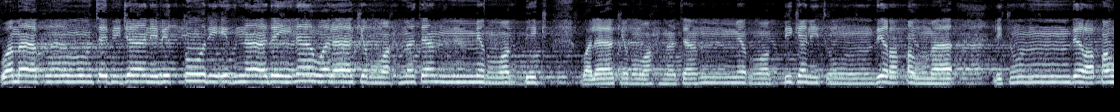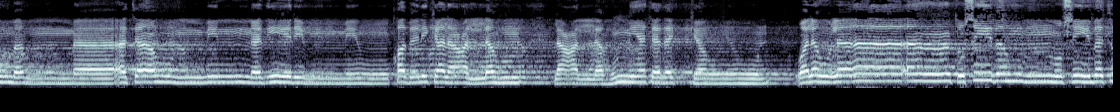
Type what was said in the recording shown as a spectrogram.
وما كنت بجانب الطور إذ نادينا ولكن رحمة من ربك ولكن رحمة من ربك لتنذر قوما لتنذر قوما ما أتاهم من نذير من قبلك لعلهم لعلهم يتذكرون. ولولا أن تصيبهم مصيبة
